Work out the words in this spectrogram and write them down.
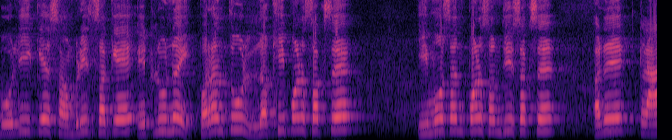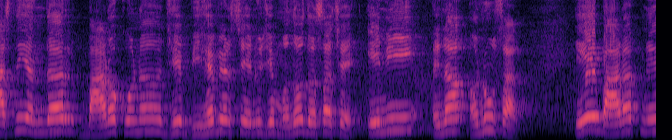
બોલી કે સાંભળી શકે એટલું નહીં, પરંતુ લખી પણ શકશે, ઇમોશન પણ સમજી શકશે અને ક્લાસની અંદર બાળકોના જે બિહેવિયર છે, એનું જે મનોદશા છે, એની, એના અનુસાર એ બાળકને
